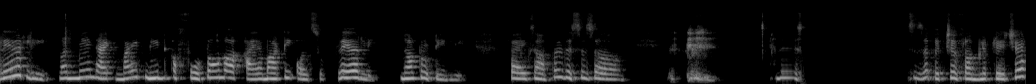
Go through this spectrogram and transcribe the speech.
Rarely, one may might need a photon or IMRT also. Rarely, not routinely. For example, this is a this is a picture from literature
